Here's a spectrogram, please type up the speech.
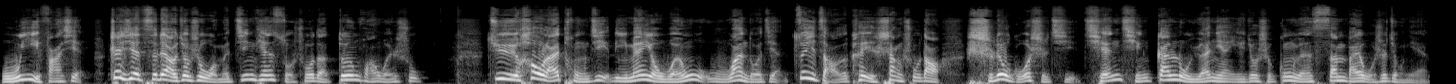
无意发现这些资料，就是我们今天所说的敦煌文书。据后来统计，里面有文物五万多件，最早的可以上溯到十六国时期，前秦甘露元年，也就是公元三百五十九年。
